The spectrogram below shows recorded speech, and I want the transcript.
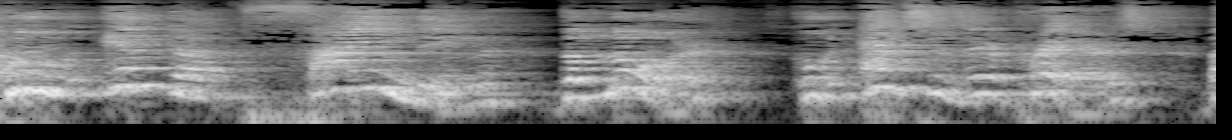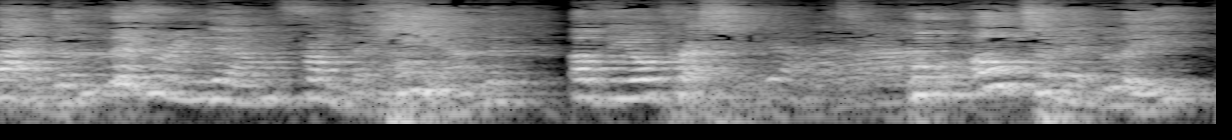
who end up finding the Lord who answers their prayers by delivering them from the hand of the oppressor, who ultimately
